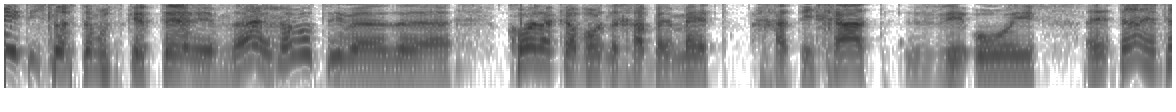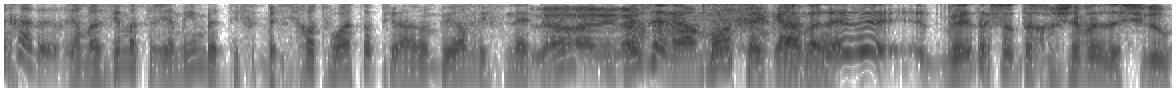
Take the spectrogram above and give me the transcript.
ראיתי שלושת המוסקטרים, די, עזוב אותי, זה- כל הכבוד לך, באמת, חתיכת זיהוי. תראה, אני אתן לך רמזים מטרימים בשיחות וואטסאפ שלנו ביום לפני, לא, לא- איזה רמות הגענו. אבל איזה, באמת עכשיו אתה חושב על זה, שילוב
